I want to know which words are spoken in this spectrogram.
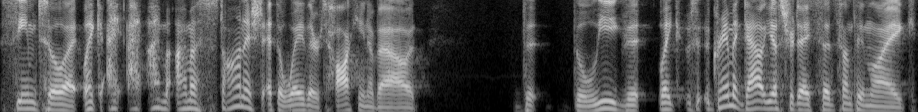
seem to like like I, I I'm I'm astonished at the way they're talking about the the league that like Graham McDowell yesterday said something like,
